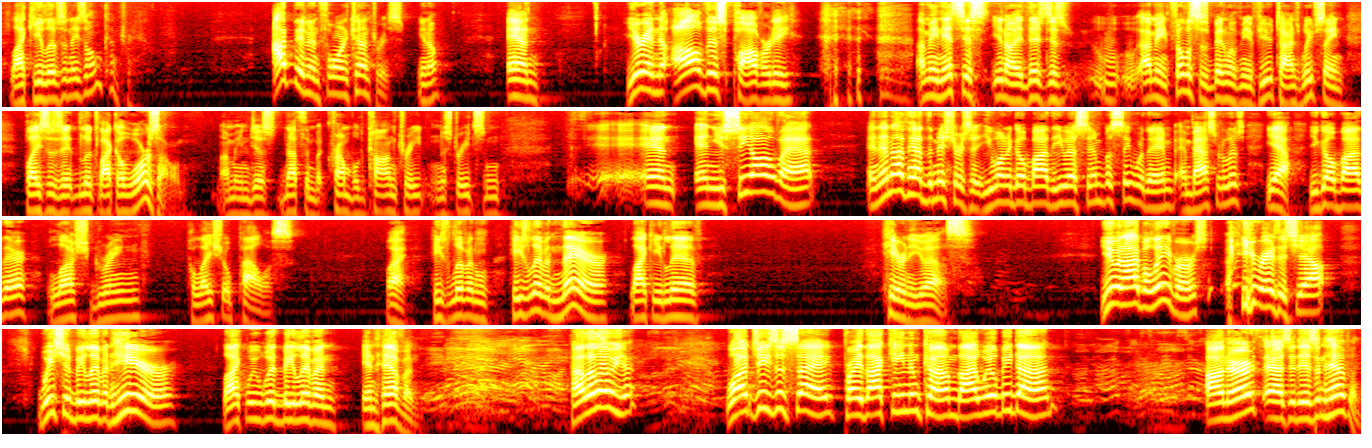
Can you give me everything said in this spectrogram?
Like he lives in his own country. I've been in foreign countries, you know, and you're in all this poverty. I mean, it's just, you know, there's just I mean, Phyllis has been with me a few times. We've seen places that look like a war zone. I mean, just nothing but crumbled concrete in the streets, and and and you see all that. And then I've had the missionary say, "You want to go by the U.S. embassy where the ambassador lives? Yeah, you go by there, lush green palatial palace. Why? He's living. He's living there like he lived here in the U.S. You and I believers, are you ready to shout? We should be living here like we would be living in heaven. Amen. Hallelujah. What Jesus say? Pray thy kingdom come, thy will be done on earth as it is in heaven.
